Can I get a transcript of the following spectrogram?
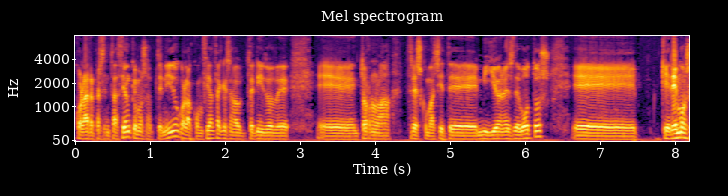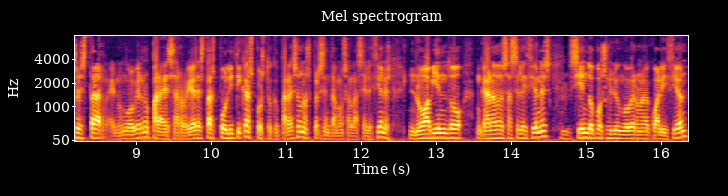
con la representación que hemos obtenido, con la confianza que se ha obtenido de eh, en torno a 3,7 millones de votos, eh, queremos estar en un gobierno para desarrollar estas políticas, puesto que para eso nos presentamos a las elecciones. No habiendo ganado esas elecciones, mm. siendo posible un gobierno de coalición,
